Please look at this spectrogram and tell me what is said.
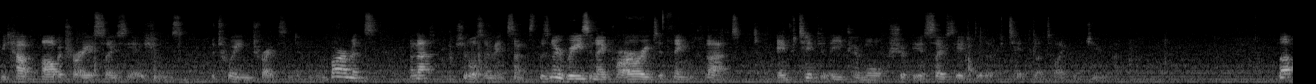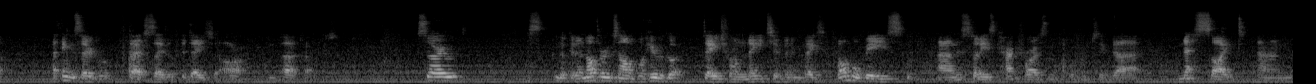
we'd have arbitrary associations between traits in different environments, and that should also make sense. There's no reason a priori to think that a particular ecomorph should be associated with a particular type of dewlap. But I think it's fair to say that the data are imperfect. So let's look at another example. Here we've got data on native and invasive bumblebees, and the study is characterised according to their nest site and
